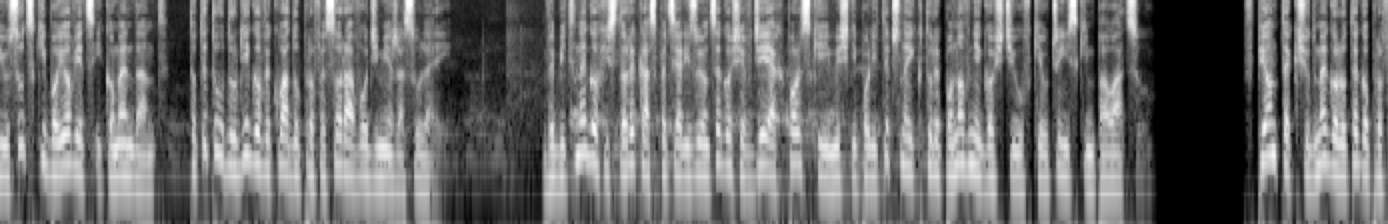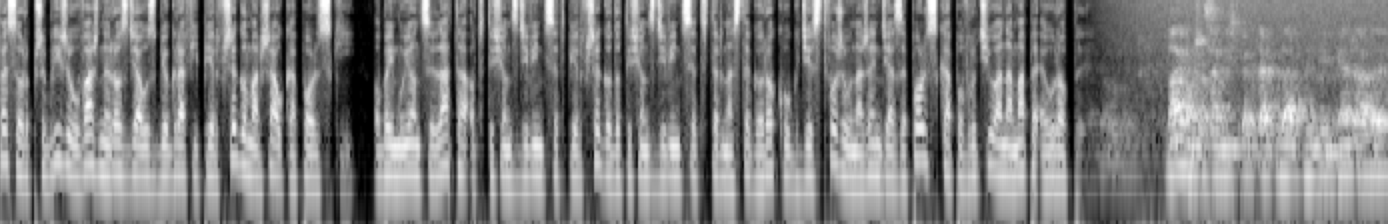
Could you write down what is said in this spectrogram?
Piłsudski bojowiec i komendant to tytuł drugiego wykładu profesora Włodzimierza Sulej. Wybitnego historyka specjalizującego się w dziejach polskiej myśli politycznej, który ponownie gościł w Kiełczyńskim Pałacu. W piątek 7 lutego profesor przybliżył ważny rozdział z biografii pierwszego marszałka Polski, obejmujący lata od 1901 do 1914 roku, gdzie stworzył narzędzia, że Polska powróciła na mapę Europy. mają czasami spektakularny wymiar, ale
